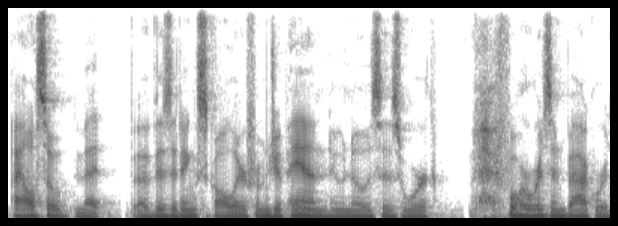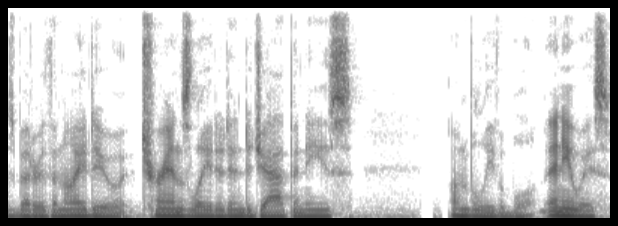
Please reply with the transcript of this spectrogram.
i also met a visiting scholar from japan who knows his work forwards and backwards better than i do translated into japanese unbelievable anyways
